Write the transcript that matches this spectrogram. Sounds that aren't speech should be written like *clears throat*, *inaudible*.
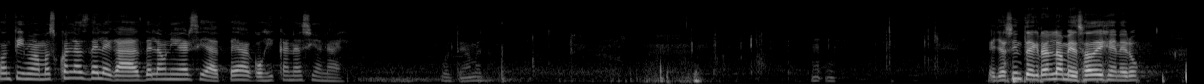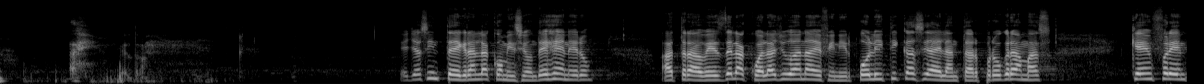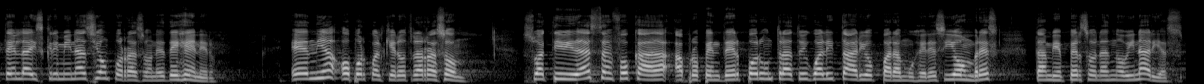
Continuamos con las delegadas de la Universidad Pedagógica Nacional. Ellas integran la mesa de género. Ay, perdón. Ellas integran la comisión de género a través de la cual ayudan a definir políticas y adelantar programas que enfrenten la discriminación por razones de género, etnia o por cualquier otra razón. Su actividad está enfocada a propender por un trato igualitario para mujeres y hombres, también personas no binarias,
